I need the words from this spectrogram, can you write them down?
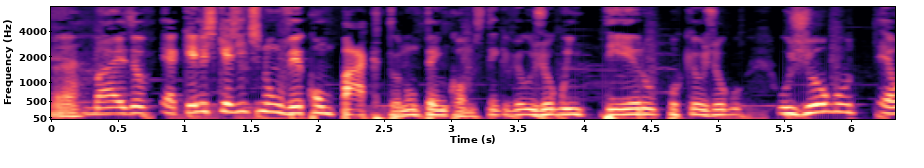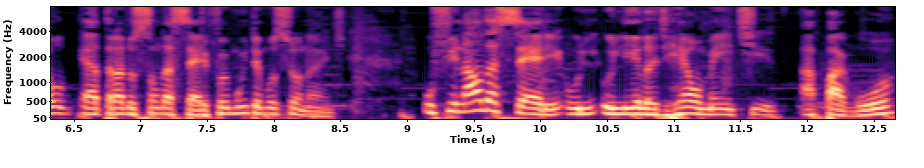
É. Mas eu, é aqueles que a gente não vê compacto, não tem como. Você tem que ver o jogo inteiro, porque o jogo. O jogo é, o, é a tradução da série. Foi muito emocionante. O final da série, o, o Lillard realmente apagou.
